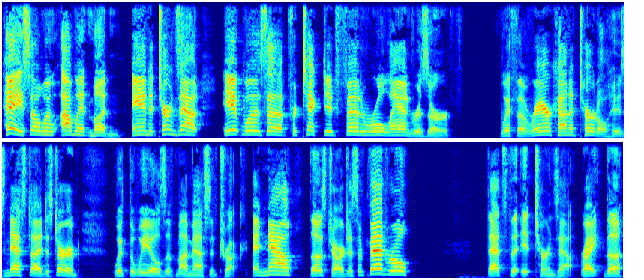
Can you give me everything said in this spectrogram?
hey, so when I went mudding, and it turns out it was a protected federal land reserve with a rare kind of turtle whose nest I disturbed with the wheels of my massive truck. And now those charges are federal. That's the it turns out, right? The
